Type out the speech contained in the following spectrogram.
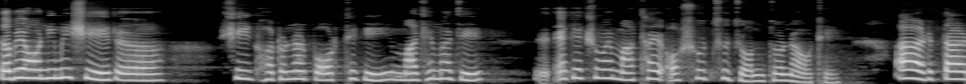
তবে অনিমেষের সেই ঘটনার পর থেকেই মাঝে মাঝে এক এক সময় মাথায় অসহ্য যন্ত্রণা ওঠে। আর তার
